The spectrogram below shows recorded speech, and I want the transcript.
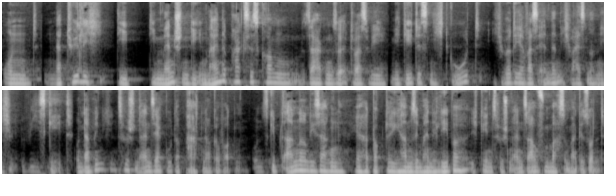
Und natürlich die die Menschen, die in meine Praxis kommen, sagen so etwas wie, mir geht es nicht gut, ich würde ja was ändern, ich weiß noch nicht, wie es geht. Und da bin ich inzwischen ein sehr guter Partner geworden. Und es gibt andere, die sagen, ja, Herr Doktor, hier haben Sie meine Leber, ich gehe inzwischen einen saufen, mach sie mal gesund.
